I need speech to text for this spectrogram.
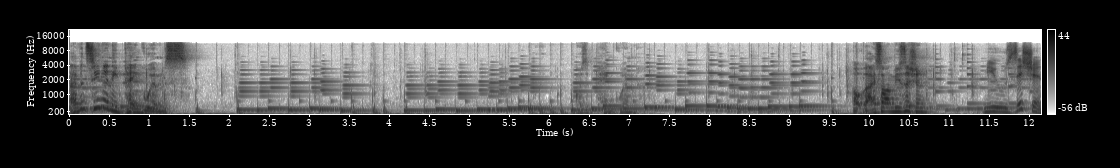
I haven't seen any penguins. Oh, I saw a musician. Musician.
